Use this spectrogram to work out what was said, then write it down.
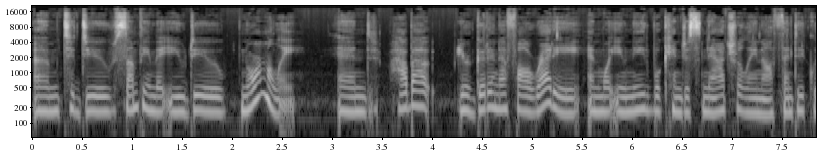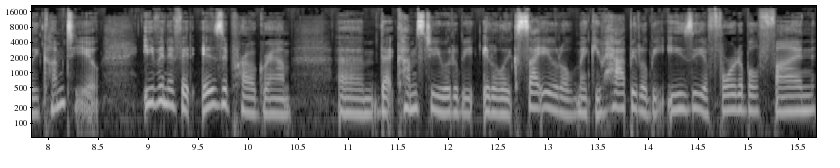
um, to do something that you do normally. And how about you're good enough already and what you need will can just naturally and authentically come to you even if it is a program um, that comes to you it'll be it'll excite you it'll make you happy it'll be easy affordable fun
